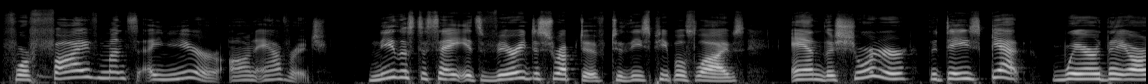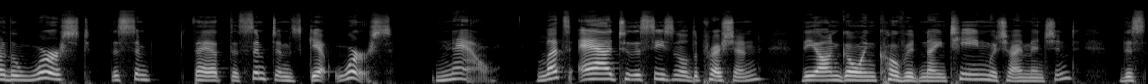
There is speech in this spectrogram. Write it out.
for five months a year on average. Needless to say, it's very disruptive to these people's lives, and the shorter the days get where they are the worst, the sim- that the symptoms get worse. Now, let's add to the seasonal depression the ongoing COVID 19, which I mentioned, this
